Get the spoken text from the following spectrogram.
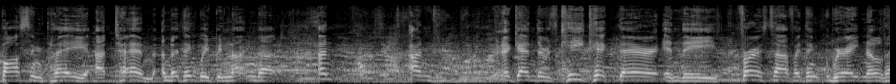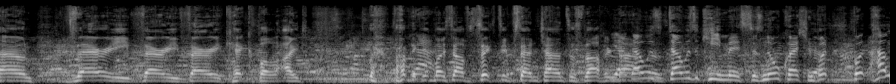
bossing play at ten, and I think we've been lacking that. And and again, there was key kick there in the first half. I think we're 8 0 down. Very, very, very kickable. I'd probably yeah. give myself 60% chance of slotting yeah, that. that was that was a key miss. There's no question. Yeah. But but how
